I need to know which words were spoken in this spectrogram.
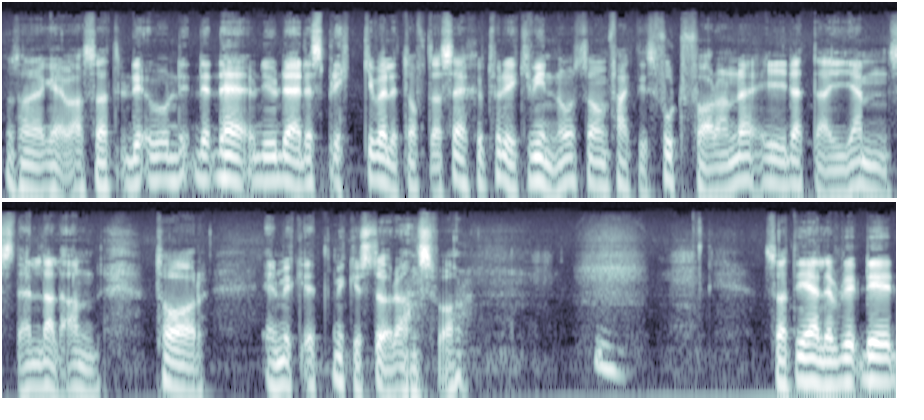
Och sådana grejer. Så att det, det, det, det, är ju där det spricker väldigt ofta. Särskilt för de kvinnor som faktiskt fortfarande i detta jämställda land tar en mycket, ett mycket större ansvar. Mm. Så att det gäller, det,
